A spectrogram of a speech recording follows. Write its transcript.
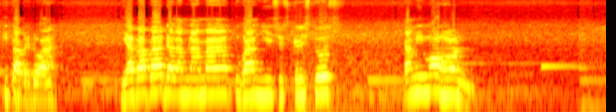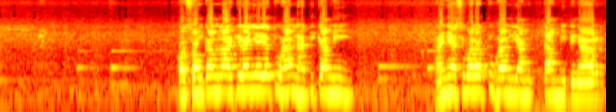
Kita berdoa. Ya Bapa dalam nama Tuhan Yesus Kristus, kami mohon Kosongkanlah kiranya ya Tuhan hati kami. Hanya suara Tuhan yang kami dengar.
